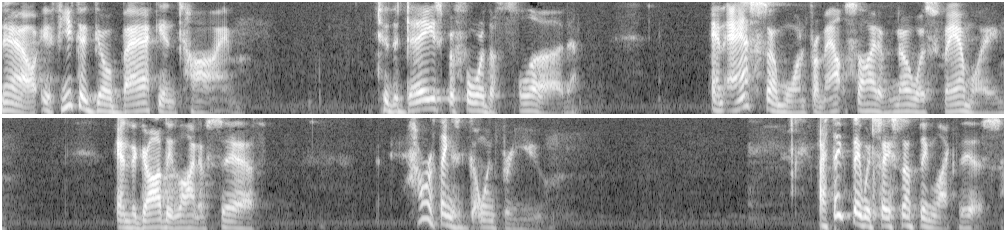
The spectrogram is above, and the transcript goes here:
Now, if you could go back in time to the days before the flood and ask someone from outside of Noah's family and the godly line of Seth, how are things going for you? I think they would say something like this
